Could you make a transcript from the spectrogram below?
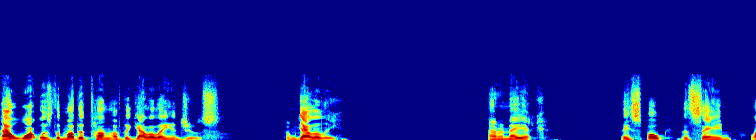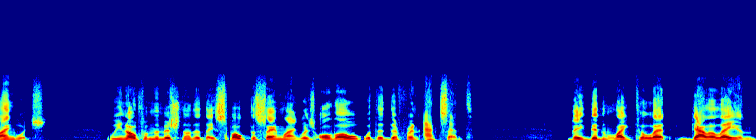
Now, what was the mother tongue of the Galilean Jews from Galilee? Aramaic. They spoke the same language. We know from the Mishnah that they spoke the same language, although with a different accent. They didn't like to let Galilean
